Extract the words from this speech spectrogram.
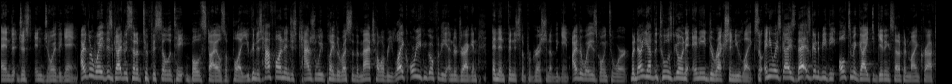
and just enjoy the game. Either way, this guide was set up to facilitate both styles of play. You can just have fun and just casually play the rest of the the match however you like, or you can go for the Ender Dragon and then finish the progression of the game. Either way is going to work. But now you have the tools to go in any direction you like. So anyways, guys, that is going to be the ultimate guide to getting set up in Minecraft.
